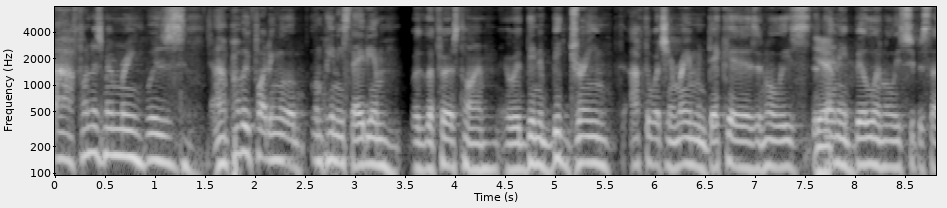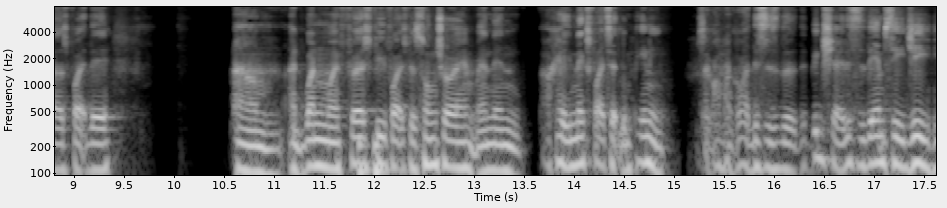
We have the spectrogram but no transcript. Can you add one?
Uh, fondest memory was uh, probably fighting at Lumpini Stadium was the first time. It had been a big dream after watching Ramon Dekkers and all these, yep. Danny Bill and all these superstars fight there. Um, I'd won my first few fights for Songchai and then, okay, next fight's at Lumpini. It's like, oh my God, this is the, the big show. This is the MCG.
